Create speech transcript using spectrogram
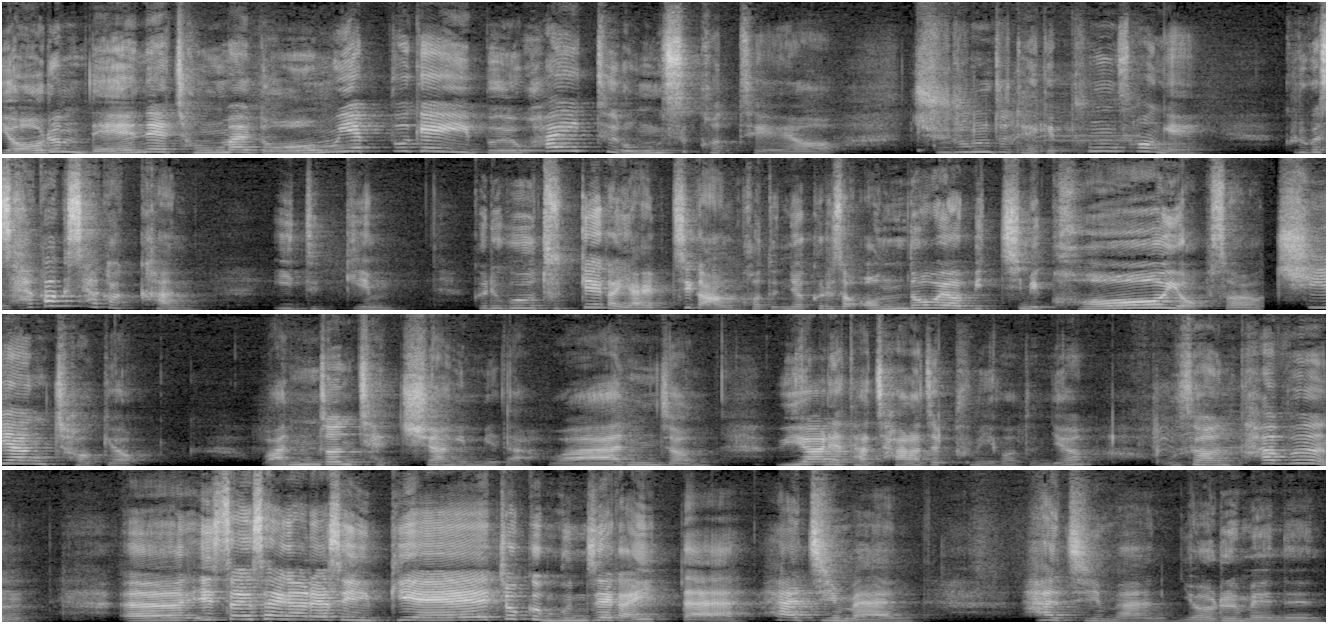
여름 내내 정말 너무 예쁘게 입을 화이트 롱 스커트예요. 주름도 되게 풍성해. 그리고 사각사각한 이 느낌. 그리고 두께가 얇지가 않거든요. 그래서 언더웨어 비침이 거의 없어요. 취향 저격. 완전 제 취향입니다. 완전. 위아래 다 자라 제품이거든요. 우선 탑은 어, 일상생활에서 입기에 조금 문제가 있다. 하지만 하지만 여름에는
